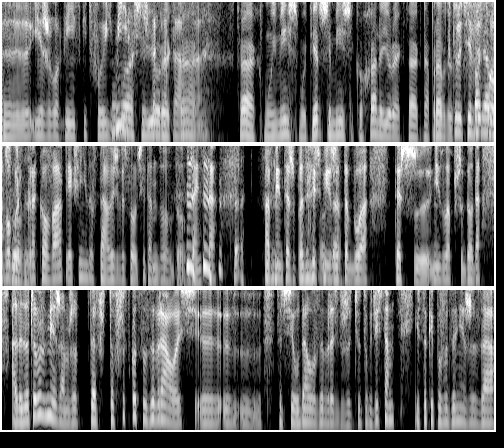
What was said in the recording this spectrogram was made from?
y, Jerzy Łapiński, twój no mistrz właśnie, tak Jurek, tak naprawdę. Tak. Tak, mój mistrz, mój pierwszy mistrz kochany Jurek, tak, naprawdę. Który cię wysłał w ogóle z Krakowa, jak się nie dostałeś, wysłał cię tam do, do Gdańska. tak. Pamiętasz, powiedziałeś mi, tak. że to była też y, niezła przygoda. Ale do czego zmierzam? Że te, to wszystko, co zebrałeś, yy, yy, co ci się udało zebrać w życiu, to gdzieś tam jest takie powiedzenie, że za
